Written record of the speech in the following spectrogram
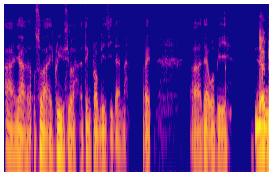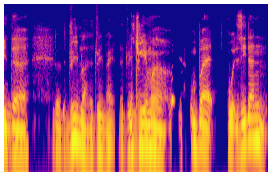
uh, yeah, so I agree with you. I think probably Zidane, right? Uh, that will be that would be the the, the dream, lah, the dream, right? The dream. Dream, uh, yeah. But would Zidane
